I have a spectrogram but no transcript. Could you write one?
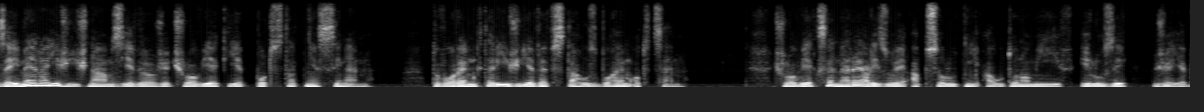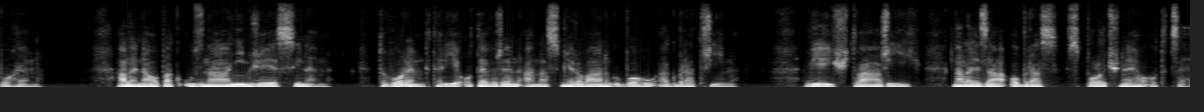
Zejména Ježíš nám zjevil, že člověk je podstatně synem, tvorem, který žije ve vztahu s Bohem Otcem. Člověk se nerealizuje absolutní autonomií v iluzi, že je Bohem, ale naopak uznáním, že je synem, tvorem, který je otevřen a nasměrován k Bohu a k bratřím. V jejich tvářích nalézá obraz společného Otce.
